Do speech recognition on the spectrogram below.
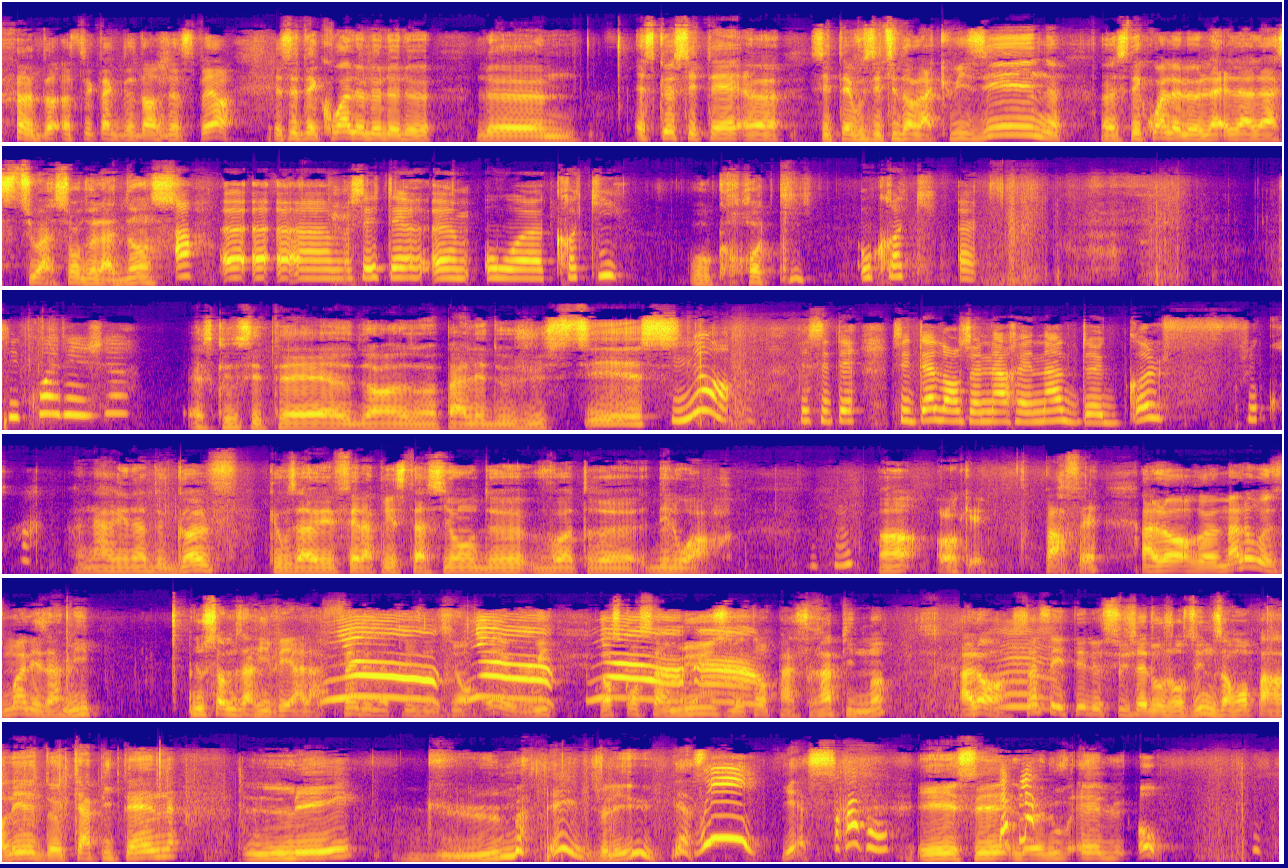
un spectacle de danse, j'espère. Et c'était quoi le... le, le, le, le- Est-ce que c'était... euh, c'était vous étiez dans la cuisine? Euh, c'était quoi le, le- la, situation de la danse? Ah, euh, c'était au croquis. au croquis? Au croquis. C'est quoi déjà? Est-ce que c'était dans un palais de justice? Non. C'était, c'était dans un aréna de golf, je crois. Un aréna de golf que vous avez fait la prestation de votre euh, Loirs. Ah, ok. Parfait. Alors, euh, malheureusement, les amis, nous sommes arrivés à la fin de notre émission. Eh oui, lorsqu'on s'amuse, le temps passe rapidement. Alors, ça, c'était le sujet d'aujourd'hui. Nous avons parlé de Capitaine Légumes. Hey, je l'ai eu. Yes. Oui. Yes. Bravo. Et c'est le lui- Oh!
